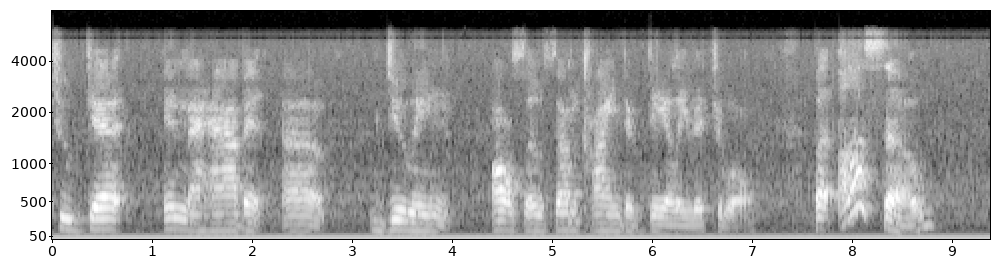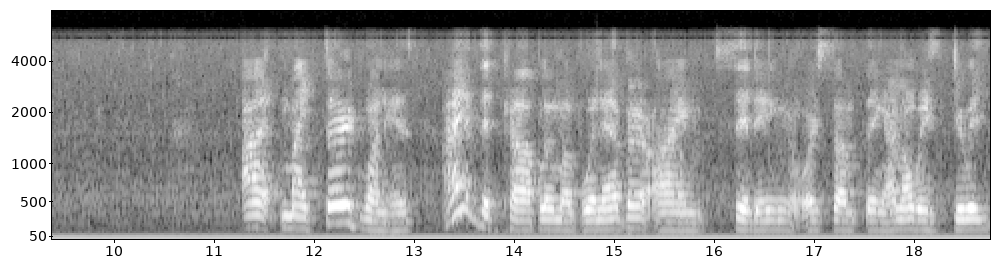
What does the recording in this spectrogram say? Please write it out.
to get in the habit of doing also some kind of daily ritual. But also, I my third one is I have the problem of whenever I'm sitting or something, I'm always doing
